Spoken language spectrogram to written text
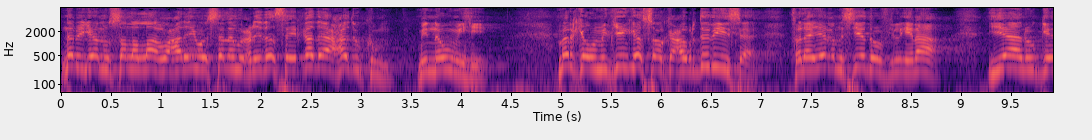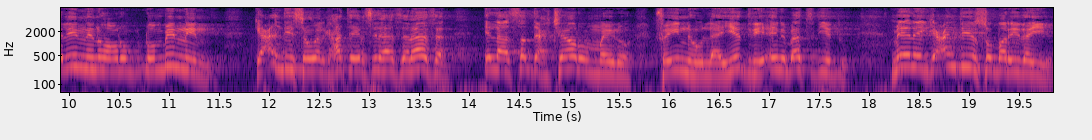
nebigeennu sala allahu calayhi wasallam wuxuuhi ida sayqada axadukum min nawmihi marka uu midkiin ka soo kaco hurdadiisa falaa yaqmis yadahu fi linaa yaanu gelinin oonu dhumbinin. Gacantiisa weelka xataa yaqsilhaa alaaan ilaa saddex jeeruu maydho fa innahu laa yadri ayna baatad yaddu meelay gacantiisu bariday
